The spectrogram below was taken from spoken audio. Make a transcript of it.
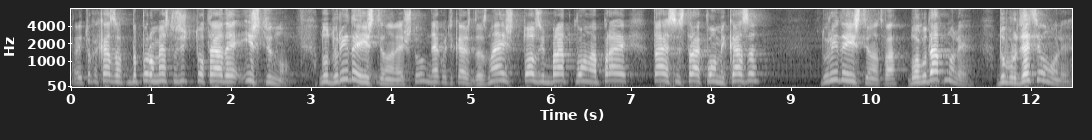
Нали, тук казва на първо място всичко то трябва да е истинно. Но дори да е истина нещо, някой ти каже да знаеш този брат какво направи, тая сестра какво ми каза, дори да е истина това, благодатно ли е? Добродетелно ли е?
